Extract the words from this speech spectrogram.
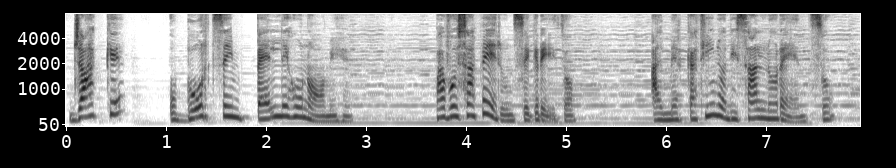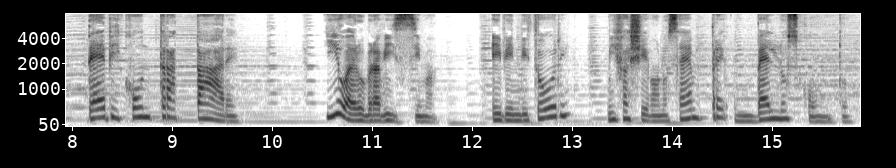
giacche o borse in pelle economiche. Ma vuoi sapere un segreto? Al mercatino di San Lorenzo devi contrattare. Io ero bravissima e i venditori mi facevano sempre un bello sconto.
